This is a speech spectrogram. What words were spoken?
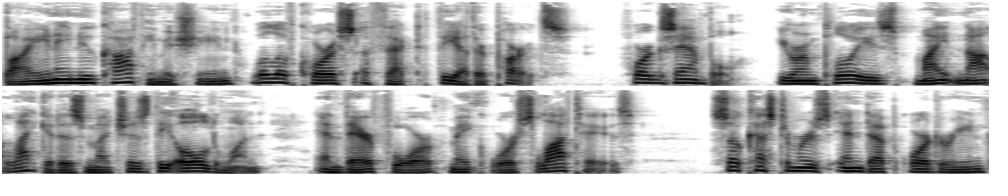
Buying a new coffee machine will, of course, affect the other parts. For example, your employees might not like it as much as the old one and therefore make worse lattes, so customers end up ordering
